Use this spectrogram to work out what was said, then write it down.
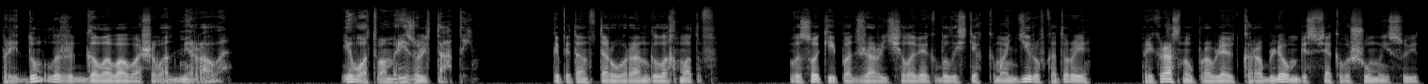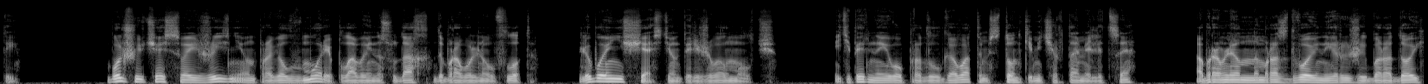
Придумала же голова вашего адмирала. И вот вам результаты». Капитан второго ранга Лохматов, высокий поджарый человек, был из тех командиров, которые прекрасно управляют кораблем без всякого шума и суеты. Большую часть своей жизни он провел в море, плавая на судах добровольного флота. Любое несчастье он переживал молча. И теперь на его продолговатом с тонкими чертами лице, обрамленном раздвоенной рыжей бородой,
